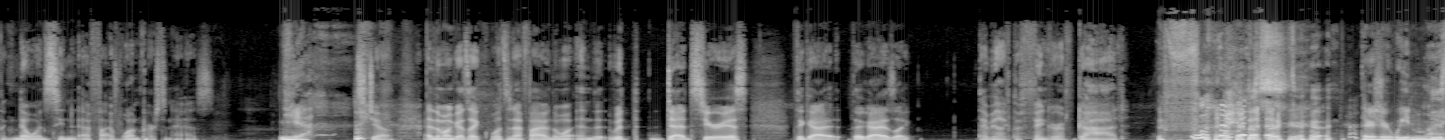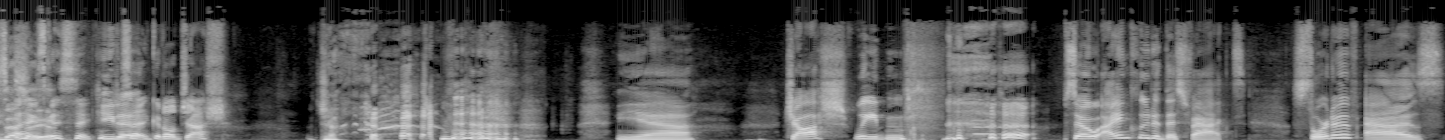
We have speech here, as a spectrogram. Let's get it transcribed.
Like no one's seen an F five. One person has. Yeah. It's Joe. And the one guy's like, "What's an F 5 And the one and the, with dead serious, the guy the guy's like, "That'd be like the finger of God." There's your Whedon line. He says I was yeah. gonna say He Is that did. good old Joss? Jo- Yeah. Joss Whedon. So I included this fact sort of as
